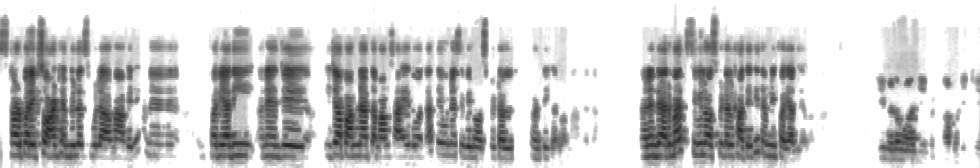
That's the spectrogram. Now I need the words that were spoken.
સ્થળ પર એકસો આઠ એમ્બ્યુલન્સ બોલાવવામાં આવેલી અને ફરિયાદી અને જે ઈજા પામનાર તમામ સાહેબો હતા તેઓને સિવિલ હોસ્પિટલ ભરતી કરવામાં આવ્યા હતા અને ત્યારબાદ સિવિલ હોસ્પિટલ ખાતેથી તેમની ફરિયાદ લેવામાં જી મેડમ આ જે ઘટના બની છે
